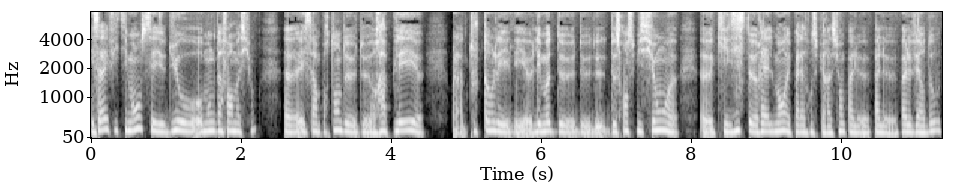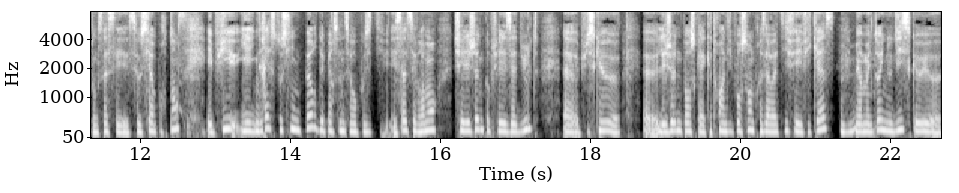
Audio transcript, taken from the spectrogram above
Et ça, effectivement, c'est dû au, manque d'information. Euh, et c'est important de, de rappeler, euh, voilà, tout le temps les, les, les modes de, de, de transmission euh, euh, qui existent réellement et pas la transpiration, pas le, pas le, pas le verre d'eau. Donc ça, c'est aussi important. Et puis, il reste aussi une peur des personnes séropositives. Et ça, c'est vraiment chez les jeunes comme chez les adultes, puisque les jeunes pensent qu'à 90% le préservatif est efficace, mhm. mais en même temps, ils nous disent que euh,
